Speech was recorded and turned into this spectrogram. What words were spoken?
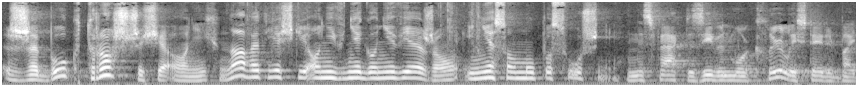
że Bóg troszczy się o nich, nawet jeśli oni w Niego nie wierzą i nie są Mu posłuszni. And this fact is even more clearly stated by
